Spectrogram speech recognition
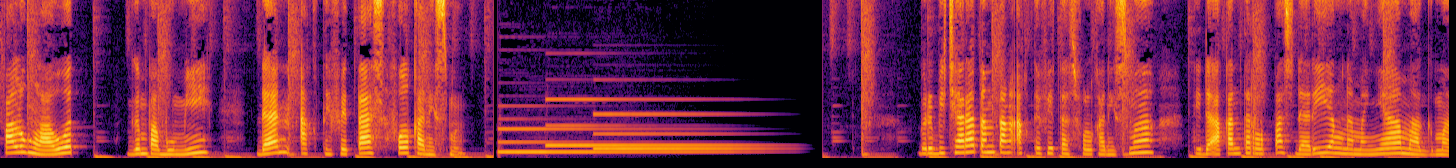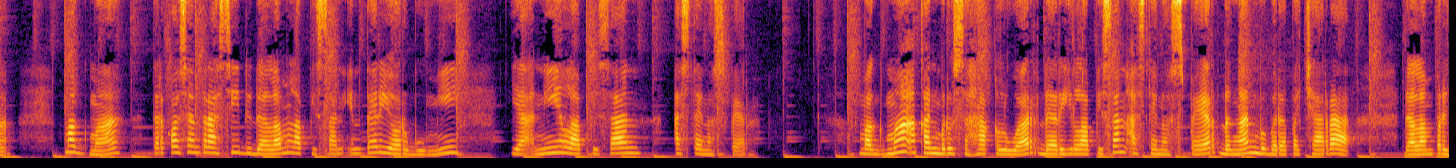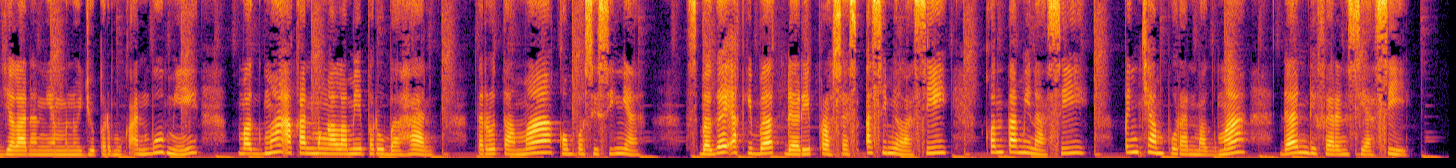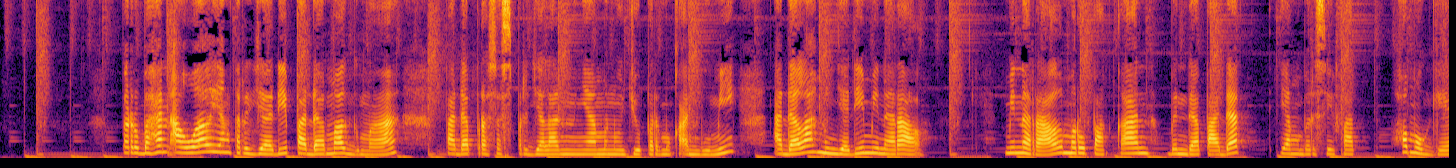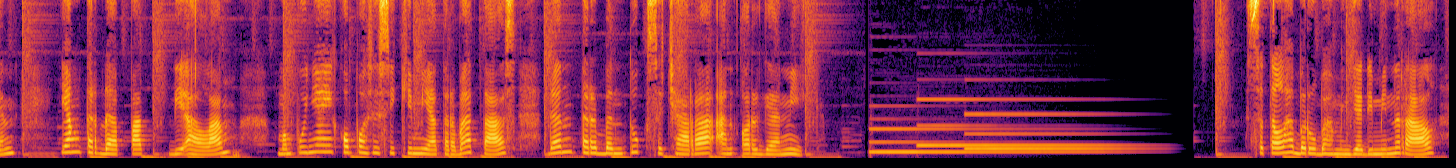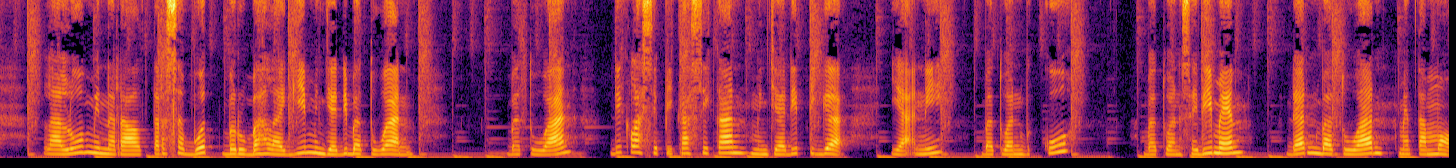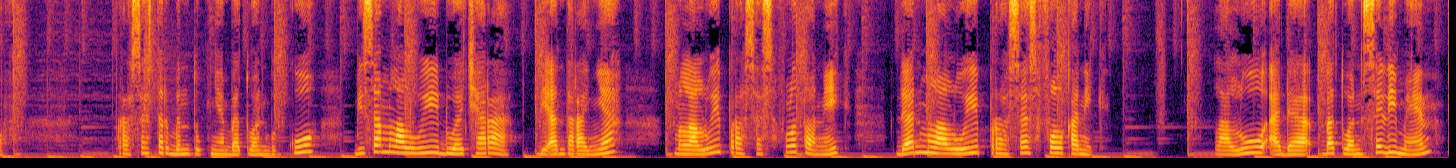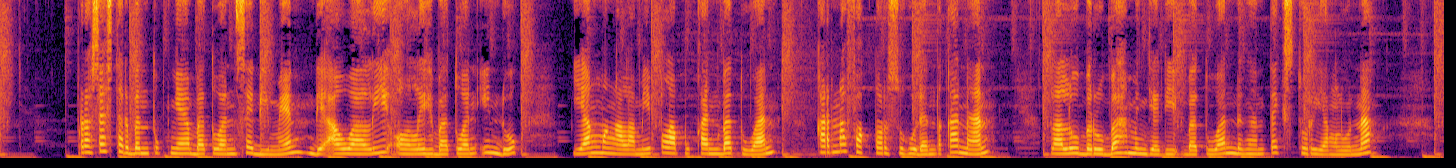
palung laut, gempa bumi, dan aktivitas vulkanisme. Berbicara tentang aktivitas vulkanisme, tidak akan terlepas dari yang namanya magma. Magma terkonsentrasi di dalam lapisan interior bumi, yakni lapisan astenosfer magma akan berusaha keluar dari lapisan astenosfer dengan beberapa cara. Dalam perjalanannya menuju permukaan bumi, magma akan mengalami perubahan, terutama komposisinya, sebagai akibat dari proses asimilasi, kontaminasi, pencampuran magma, dan diferensiasi. Perubahan awal yang terjadi pada magma pada proses perjalanannya menuju permukaan bumi adalah menjadi mineral. Mineral merupakan benda padat yang bersifat homogen yang terdapat di alam, mempunyai komposisi kimia terbatas, dan terbentuk secara anorganik. Setelah berubah menjadi mineral, lalu mineral tersebut berubah lagi menjadi batuan. Batuan diklasifikasikan menjadi tiga, yakni batuan beku, batuan sedimen, dan batuan metamorf. Proses terbentuknya batuan beku bisa melalui dua cara, di antaranya melalui proses flutonik dan melalui proses vulkanik. Lalu ada batuan sedimen. Proses terbentuknya batuan sedimen diawali oleh batuan induk yang mengalami pelapukan batuan karena faktor suhu dan tekanan lalu berubah menjadi batuan dengan tekstur yang lunak.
